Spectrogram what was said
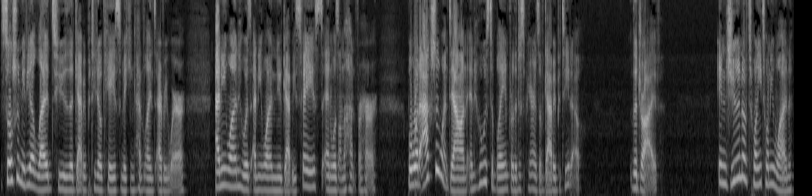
Social media led to the Gabby Petito case making headlines everywhere. Anyone who was anyone knew Gabby's face and was on the hunt for her. But what actually went down and who was to blame for the disappearance of Gabby Petito? The drive. In June of 2021,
